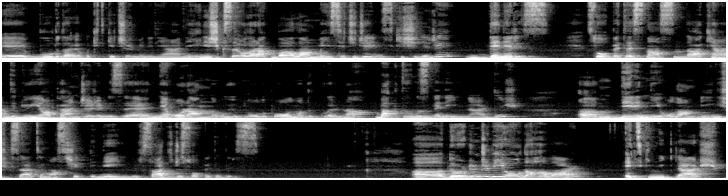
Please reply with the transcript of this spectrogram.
Ee, burada vakit geçirmenin yani. İlişkisel olarak bağlanmayı seçeceğimiz kişileri deneriz. Sohbet esnasında kendi dünya penceremize ne oranla uyumlu olup olmadıklarına baktığımız deneyimlerdir derinliği olan bir ilişkisel temas şekli değildir. Sadece sohbet ederiz. Dördüncü bir yol daha var. Etkinlikler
